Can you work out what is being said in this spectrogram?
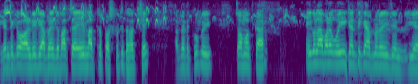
এখান থেকে অলরেডি আপনার যে বাচ্চা এই মাত্র প্রস্ফুটিত হচ্ছে। আপনাদের খুবই চমৎকার। এইগুলো আবার ওইখান থেকে আপনার ওই যে ইয়ে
